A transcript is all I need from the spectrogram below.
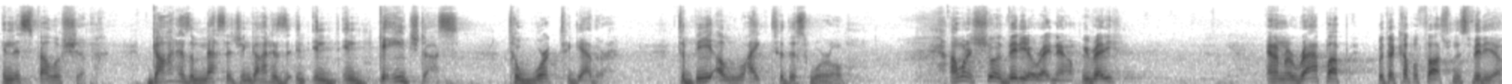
In this fellowship, God has a message and God has in, in, engaged us to work together, to be a light to this world. I want to show a video right now. We ready? And I'm going to wrap up with a couple thoughts from this video.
